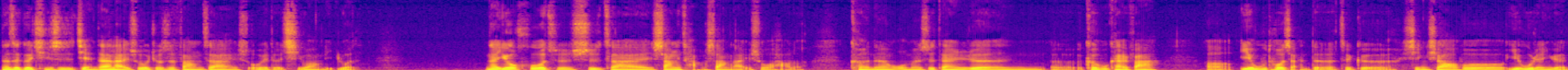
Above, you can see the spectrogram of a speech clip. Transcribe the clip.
那这个其实简单来说，就是放在所谓的期望理论。那又或者是在商场上来说好了，可能我们是担任呃客户开发、呃业务拓展的这个行销或业务人员，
